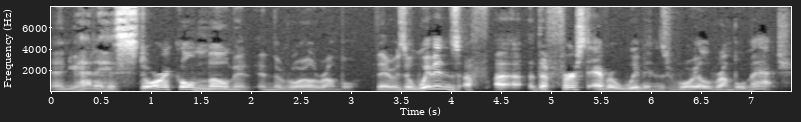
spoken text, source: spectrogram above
and you had a historical moment in the Royal Rumble. There was a women's, uh, uh, the first ever women's Royal Rumble match.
